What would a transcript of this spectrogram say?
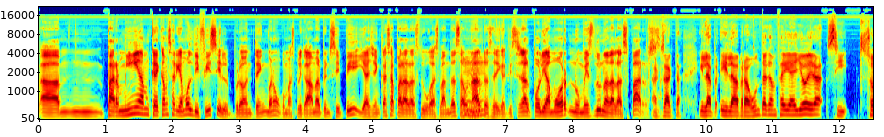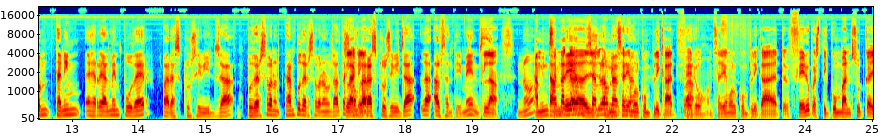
um, per mi em crec que em seria molt difícil, però entenc, bueno, com explicàvem al principi, hi ha gent que separa les dues bandes a una Mhm. altra, és a dir, que existeix el poliamor només d'una de les parts. Exacte. I la, I la pregunta que em feia jo era si som, tenim eh, realment poder per exclusivitzar, poder sobre, tant poder sobre nosaltres Clar, com clar. per exclusivitzar la, els sentiments. Clar. No? A mi em També sembla que em sembla a mi una, em seria una... molt complicat fer-ho. Em seria molt complicat fer-ho, però estic convençut que,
